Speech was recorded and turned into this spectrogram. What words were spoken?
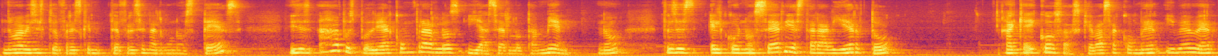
¿no? A veces te ofrecen, te ofrecen algunos tés. Dices, ah, pues podría comprarlos y hacerlo también, ¿no? Entonces, el conocer y estar abierto a que hay cosas que vas a comer y beber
